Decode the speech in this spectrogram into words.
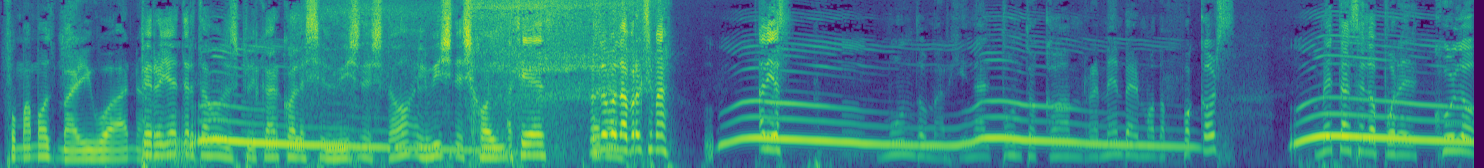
fumamos marihuana. Pero ya tratamos de explicar cuál es el business, ¿no? El business hoy. Así es. Nos vemos la próxima. Adiós. Mundomarginal.com. Remember, motherfuckers. Métanselo por el culo.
